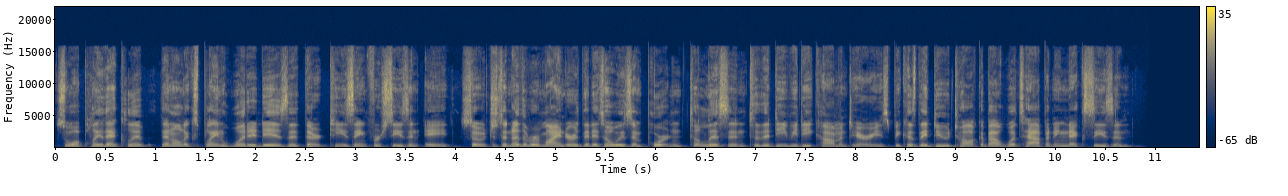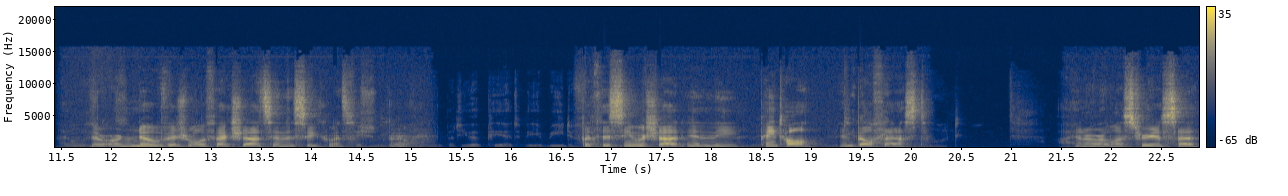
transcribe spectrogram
So I'll play that clip, then I'll explain what it is that they're teasing for season 8. So just another reminder that it's always important to listen to the DVD commentaries because they do talk about what's happening next season. There are no visual effect shots in this sequence. No. But this scene was shot in the paint hall in Belfast in our illustrious set.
